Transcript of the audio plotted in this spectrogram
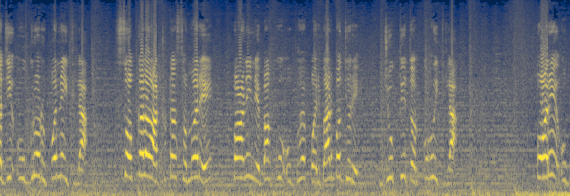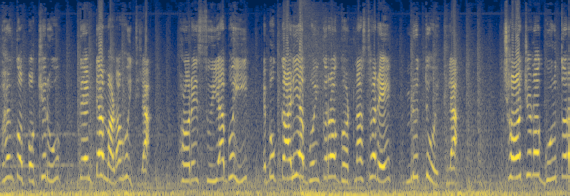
ଆଜି ଉଗ୍ର ରୂପ ନେଇଥିଲା। ସକାଳ ଆଠଟା ସମୟରେ ପାଣି ନେବାକୁ ଉଭୟ ପରିବାର ମଧ୍ୟରେ ଯୁକ୍ତିତର୍କ ହୋଇଥିଲା। ପରେ ଉଭୟଙ୍କ ପକ୍ଷରୁ ତେଣ୍ଟା ମାଡ଼ ହୋଇଥିଲା। ଫଳରେ ସୁଇଆ ଭୋଇ ଏବଂ କାଳିଆ ଭୋଇଙ୍କର ଘଟଣାସ୍ଥଳରେ ମୃତ୍ୟୁ ହୋଇଥିଲା। ଛଅ ଜଣ ଗୁରୁତର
